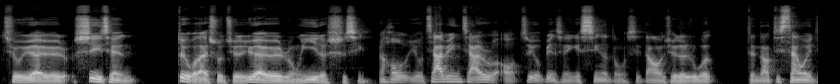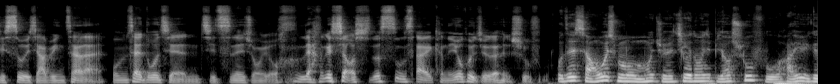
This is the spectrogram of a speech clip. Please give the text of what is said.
就越来越是一件对我来说觉得越来越容易的事情。然后有嘉宾加入，哦，这又变成一个新的东西。但我觉得如果等到第三位、第四位嘉宾再来，我们再多剪几次那种有 两个小时的素材，可能又会觉得很舒服。我在想，为什么我们会觉得这个东西比较舒服？还有一个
